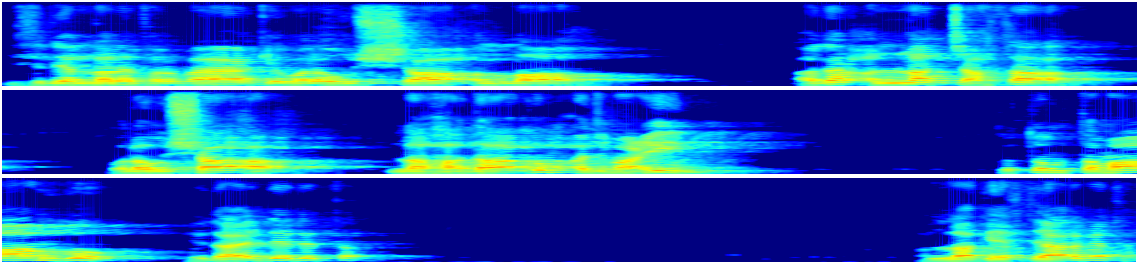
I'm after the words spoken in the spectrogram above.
اس لیے اللہ نے فرمایا کہ شاہ اللہ اگر اللہ چاہتا ولا شاہ لہدا کم اجمائین تو تم تمام کو ہدایت دے دیتا۔ اللہ کے اختیار میں تھا،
